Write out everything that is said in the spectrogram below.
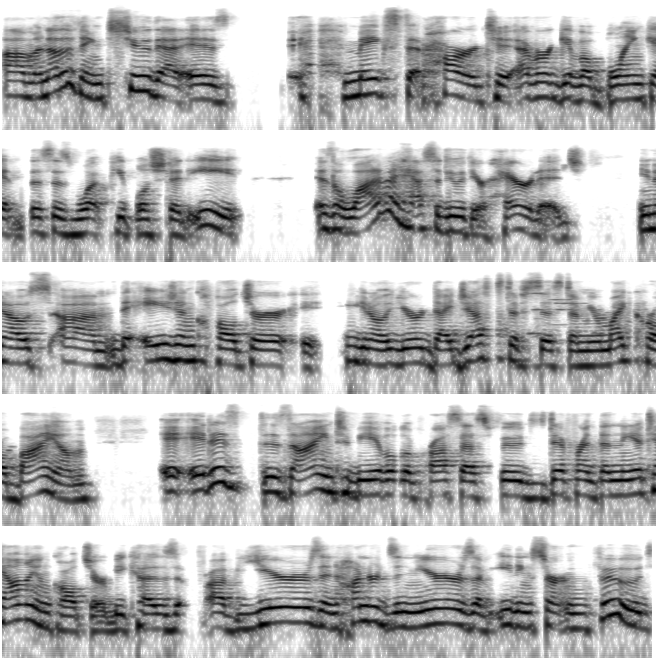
Um, another thing too that is makes it hard to ever give a blanket this is what people should eat is a lot of it has to do with your heritage you know um, the asian culture you know your digestive system your microbiome it, it is designed to be able to process foods different than the italian culture because of years and hundreds and years of eating certain foods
